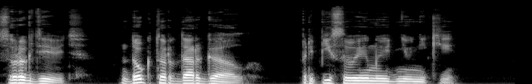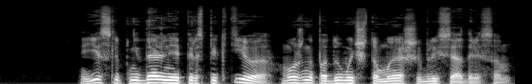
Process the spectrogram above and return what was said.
49. Доктор Даргал. Приписываемые дневники. Если б не дальняя перспектива, можно подумать, что мы ошиблись адресом.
